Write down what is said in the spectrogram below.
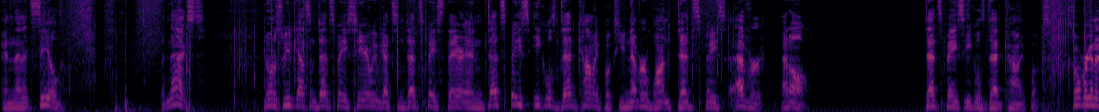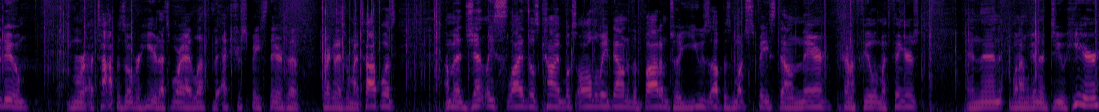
And then it's sealed. But next, notice we've got some dead space here. We've got some dead space there. And dead space equals dead comic books. You never want dead space ever at all. Dead space equals dead comic books. So what we're going to do, remember a top is over here. That's where I left the extra space there to recognize where my top was. I'm going to gently slide those comic books all the way down to the bottom to use up as much space down there. Kind of feel with my fingers. And then what I'm going to do here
